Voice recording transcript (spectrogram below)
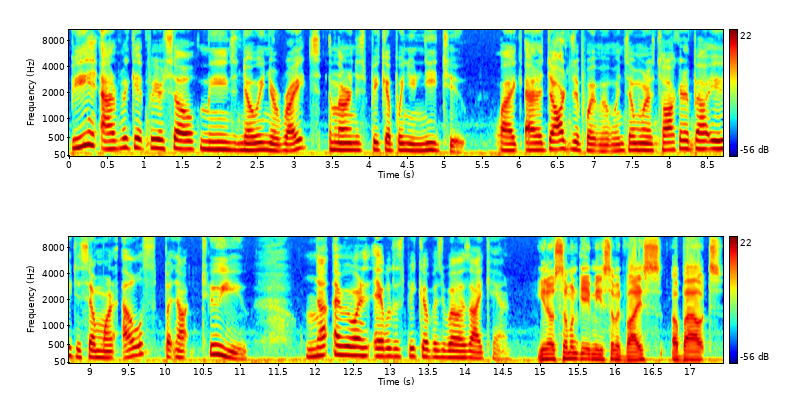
Being an advocate for yourself means knowing your rights and learning to speak up when you need to. Like at a doctor's appointment, when someone is talking about you to someone else, but not to you. Not everyone is able to speak up as well as I can. You know, someone gave me some advice about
